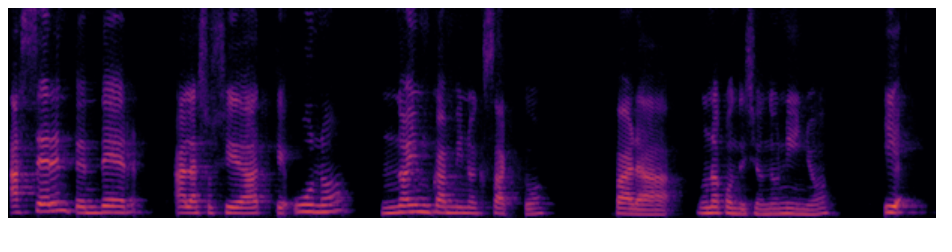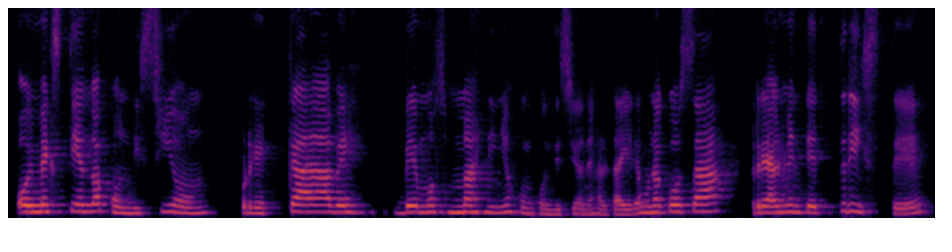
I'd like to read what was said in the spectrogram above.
hacer entender a la sociedad que uno, no hay un camino exacto para una condición de un niño, y hoy me extiendo a condición porque cada vez vemos más niños con condiciones, Altair. Es una cosa realmente triste,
